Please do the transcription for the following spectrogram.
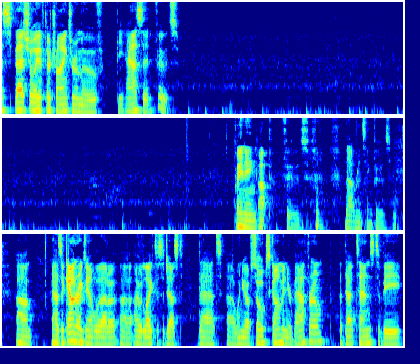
Especially if they're trying to remove the acid foods. Cleaning up foods, not rinsing foods. Um, as a counterexample of that, uh, uh, I would like to suggest that uh, when you have soap scum in your bathroom, that that tends to be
